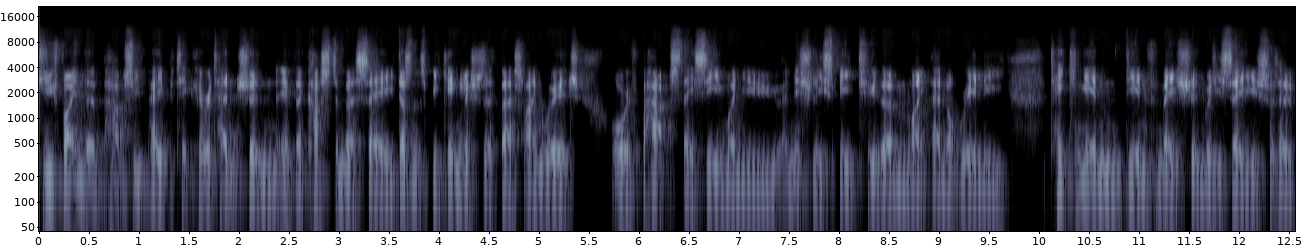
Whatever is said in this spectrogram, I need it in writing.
do you find that perhaps you pay particular attention if a customer say doesn't speak english as a first language or if perhaps they seem when you initially speak to them like they're not really taking in the information? Would you say you sort of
